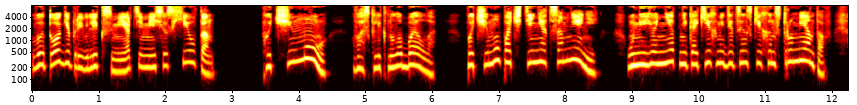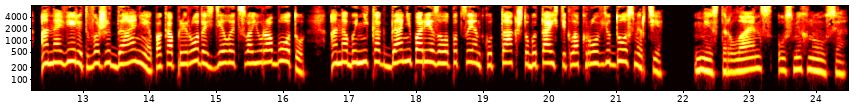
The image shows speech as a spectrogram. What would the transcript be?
в итоге привели к смерти миссис Хилтон. «Почему?» — воскликнула Белла. «Почему почти нет сомнений? У нее нет никаких медицинских инструментов. Она верит в ожидание, пока природа сделает свою работу. Она бы никогда не порезала пациентку так, чтобы та истекла кровью до смерти». Мистер Лайнс усмехнулся.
